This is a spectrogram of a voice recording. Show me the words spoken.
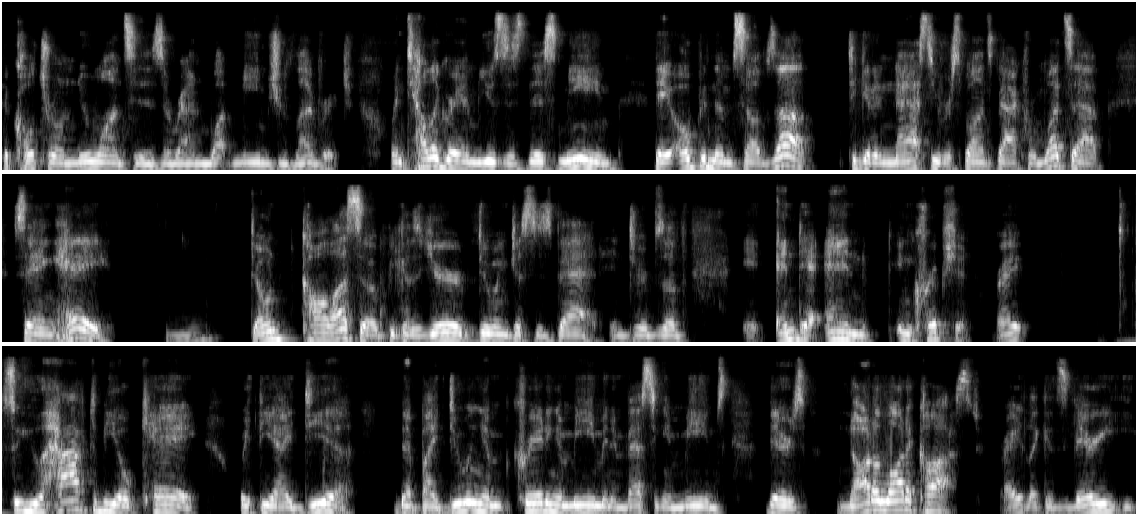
the cultural nuances around what memes you leverage. When Telegram uses this meme, they open themselves up to get a nasty response back from WhatsApp saying, Hey, don't call us out because you're doing just as bad in terms of end to end encryption, right? So you have to be okay with the idea that by doing and creating a meme and investing in memes, there's not a lot of cost, right? Like it's very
